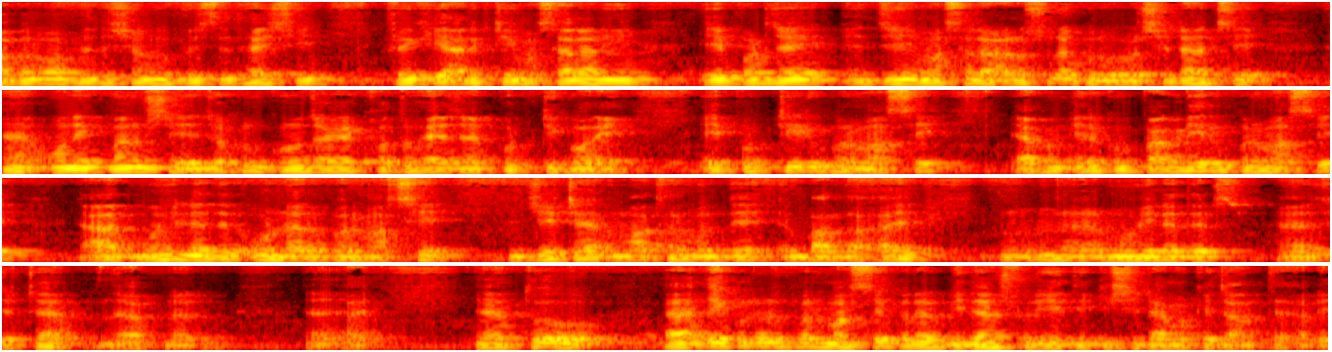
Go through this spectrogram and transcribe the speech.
আবারও আপনাদের সামনে উপস্থিত হয়েছি ফেকি আরেকটি মশালা নিয়ে এই পর্যায়ে যে মশালা আলোচনা করব সেটা হচ্ছে হ্যাঁ অনেক মানুষে যখন কোনো জায়গায় ক্ষত হয়ে যায় পট্টি করে এই পট্টির উপর মাসে এবং এরকম পাগড়ির উপর মাসে আর মহিলাদের ওড়নার উপর মাছে যেটা মাথার মধ্যে বাঁধা হয় মহিলাদের যেটা আপনার তো এগুলোর উপর মাসে করার বিধান সরিয়ে কি সেটা আমাকে জানতে হবে?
